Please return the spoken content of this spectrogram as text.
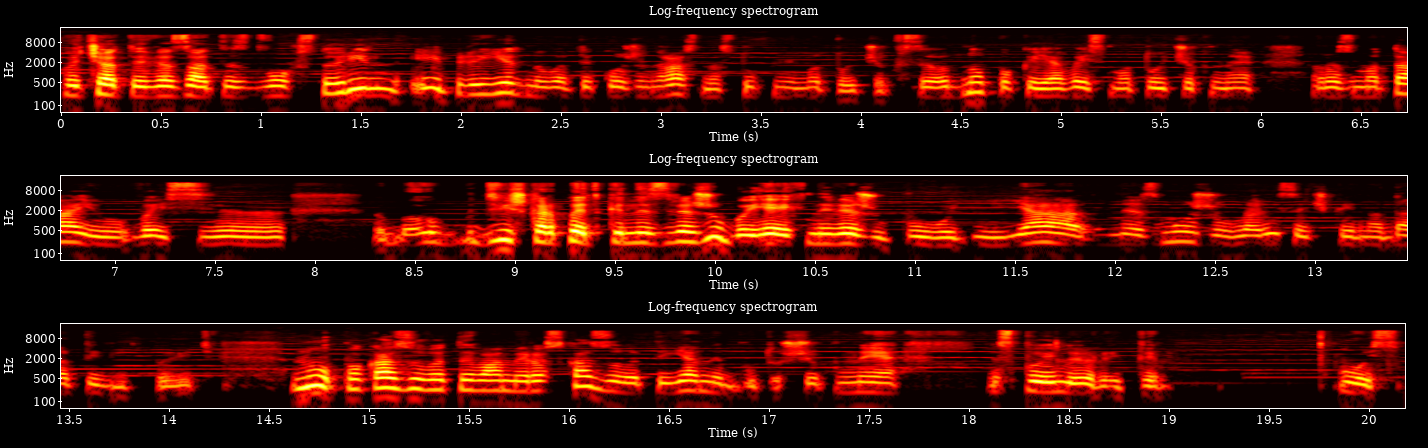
почати в'язати з двох сторін і приєднувати кожен раз наступний моточок. Все одно, поки я весь моточок не розмотаю, весь е, дві шкарпетки не зв'яжу, бо я їх не в'яжу по одній, я не зможу Ларисочки надати відповідь. Ну, показувати вам і розказувати я не буду, щоб не спойлерити. Ось.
